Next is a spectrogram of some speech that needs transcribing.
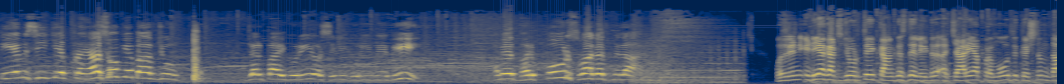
टीएमसी के प्रयासों के बावजूद जलपाईगुड़ी और सिलीगुड़ी में भी हमें भरपूर स्वागत मिला है। ਉਧਰ ਇੰਡੀਆ ਗੱਠਜੋੜ ਤੇ ਕਾਂਗਰਸ ਦੇ ਲੀਡਰ ਆਚਾਰਿਆ ਪ੍ਰਮੋਦ ਕ੍ਰਿਸ਼ਨਮ ਦਾ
